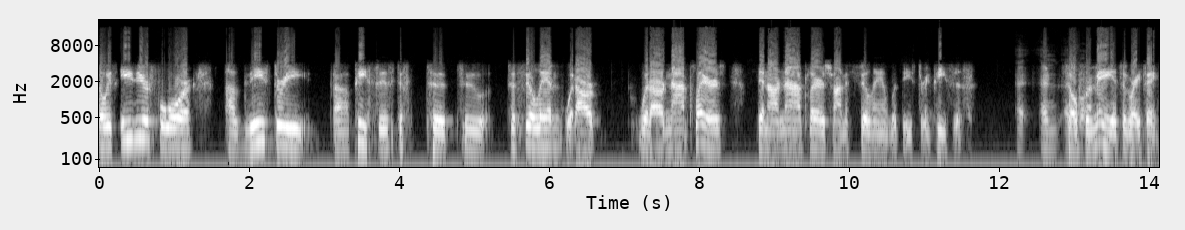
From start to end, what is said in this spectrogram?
So it's easier for uh, these three uh, pieces to to to to fill in with our with our nine players than our nine players trying to fill in with these three pieces. And, and So for me, it's a great thing.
